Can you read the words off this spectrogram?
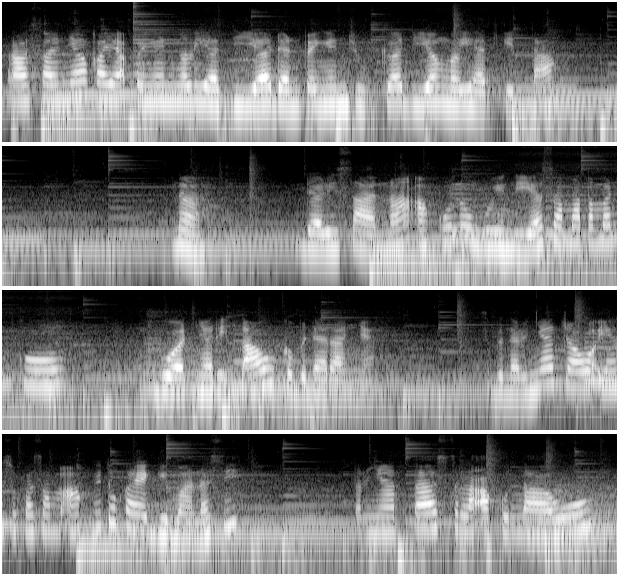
rasanya kayak pengen ngelihat dia dan pengen juga dia ngelihat kita? Nah, dari sana aku nungguin dia sama temanku buat nyari tahu kebenarannya. Sebenarnya cowok yang suka sama aku itu kayak gimana sih? Ternyata setelah aku tahu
